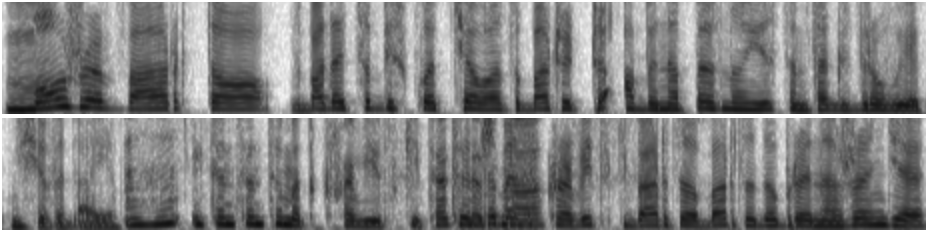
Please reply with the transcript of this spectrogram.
Może warto zbadać sobie skład ciała, zobaczyć, czy aby na pewno jestem tak zdrowy, jak mi się wydaje. Mhm. I ten centymetr krawiecki, tak? Centymetr na... krawiecki bardzo, bardzo dobre narzędzie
